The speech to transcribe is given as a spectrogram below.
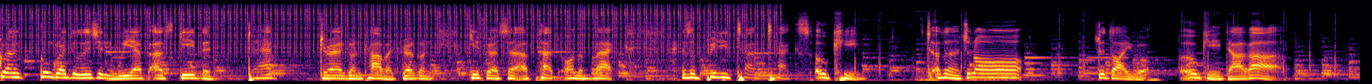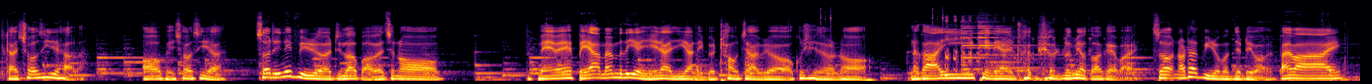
congratulations we have escaped the dark dragon tower dragon give yourself a pat on the back it's a pretty tough tax okay ကျွန်တော်ကျွန်တော်လွတ်သွားပြီပေါ့ okay ဒါကဒါချောစီးတဲ့ဟာလားအော် okay ချောစီးတာဆိုတော့ဒီနေ့ဗီဒီယိုဒီလောက်ပါပဲကျွန်တော်ဘယ်ပဲဘယ်ရမှန်းမသိရရဲတာကြီးကနေပြီးတော့ထောင်ချပြီးတော့အခုချိန်တော့ငကားကြီးဖင်နေရထွက်ပြီးတော့လွတ်မြောက်သွားခဲ့ပါတယ်ဆိုတော့နောက်ထပ်ဗီဒီယိုမှာပြတ်တွေ့ပါမယ်ဘိုင်ဘိုင်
